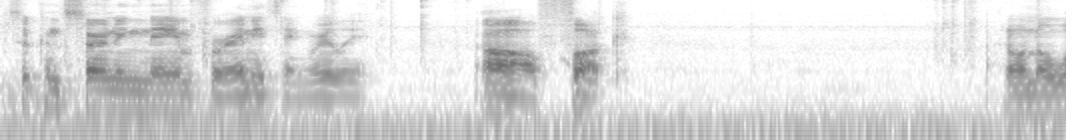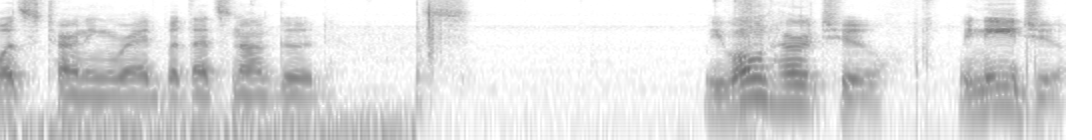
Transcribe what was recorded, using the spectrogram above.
It's a concerning name for anything, really. Oh, fuck. I don't know what's turning red, but that's not good. We won't hurt you. We need you.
